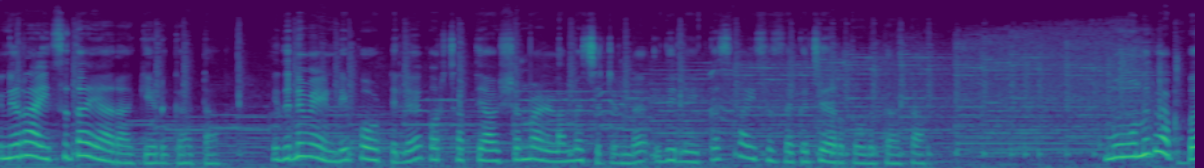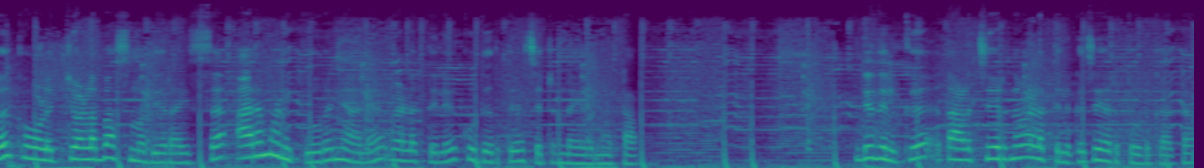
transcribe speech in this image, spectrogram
ഇനി റൈസ് തയ്യാറാക്കി എടുക്കാം കേട്ടോ ഇതിനു വേണ്ടി പോട്ടിൽ കുറച്ച് അത്യാവശ്യം വെള്ളം വെച്ചിട്ടുണ്ട്. ഇതിലേക്ക് സ്പൈസസ് ഒക്കെ ചേർത്ത് കൊടുക്കാം കേട്ടോ മൂന്ന് കപ്പ് ക്വാളിറ്റിയുള്ള ബസ്മതി റൈസ് അരമണിക്കൂർ ഞാൻ വെള്ളത്തിൽ കുതിർത്ത് വെച്ചിട്ടുണ്ടായിരുന്നു കേട്ടോ ഇത് ഇതിലേക്ക് തളച്ച് വരുന്ന വെള്ളത്തിലേക്ക് ചേർത്ത് കൊടുക്കാം കേട്ടോ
